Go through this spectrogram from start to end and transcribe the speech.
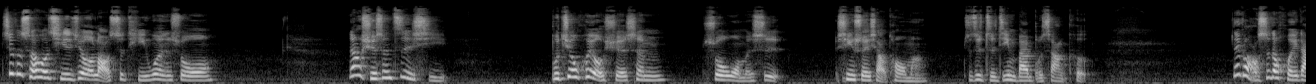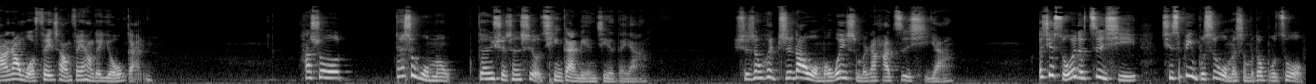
这个时候，其实就有老师提问说：“让学生自习，不就会有学生说我们是薪水小偷吗？就是只进班不上课。”那个老师的回答让我非常非常的有感。他说：“但是我们跟学生是有情感连接的呀，学生会知道我们为什么让他自习呀。而且所谓的自习，其实并不是我们什么都不做，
